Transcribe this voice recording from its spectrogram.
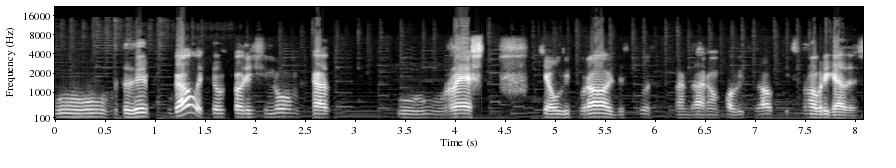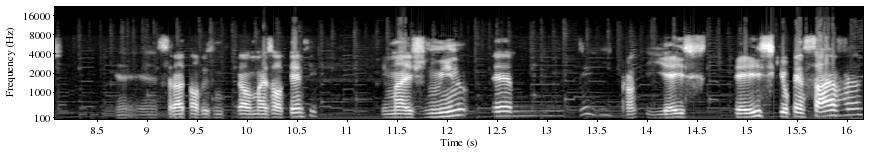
o verdadeiro Portugal, aquele que originou um bocado o, resto, que é o litoral, e das pessoas que andaram para o litoral, que foram obrigadas. É, será talvez um Portugal mais autêntico e mais genuíno. É, e pronto, e é isso, é isso que eu pensava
